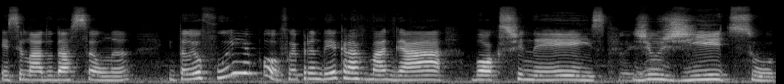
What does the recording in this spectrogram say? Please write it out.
esse lado da ação, né? Então eu fui, pô, fui aprender Krav Maga, boxe chinês, jiu-jitsu.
